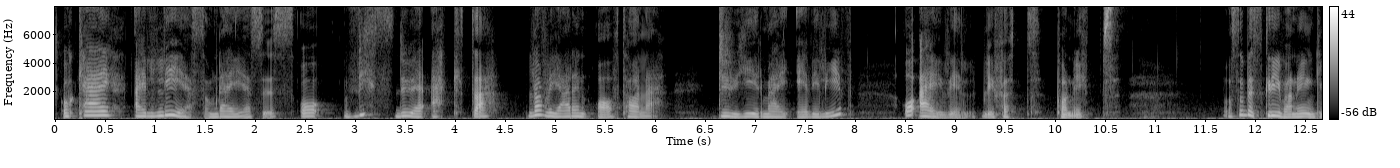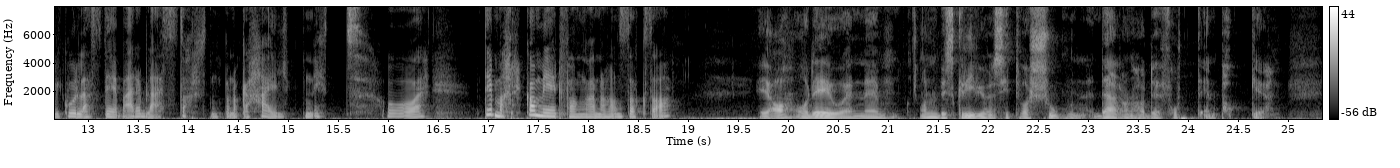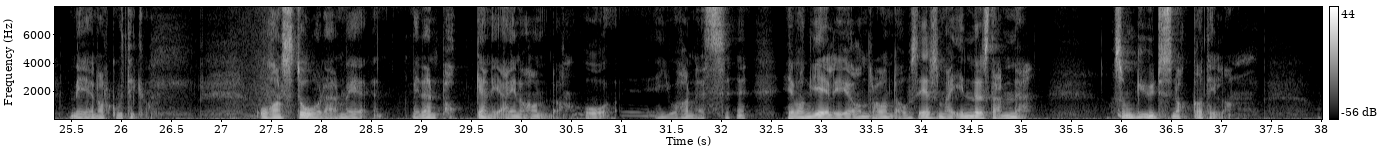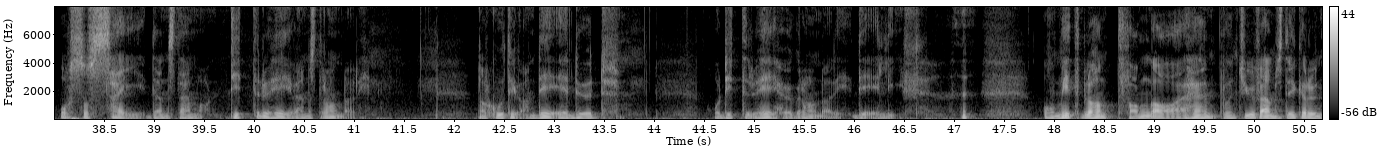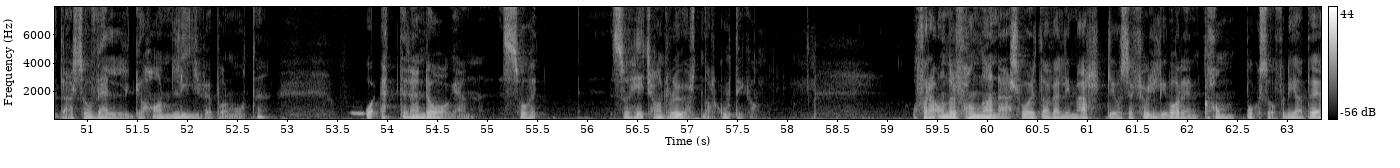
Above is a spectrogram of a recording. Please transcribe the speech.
OK, jeg leser om deg, Jesus, og hvis du er ekte, la vi gjøre en avtale. Du gir meg evig liv, og jeg vil bli født på nytt. Og så beskriver han egentlig hvordan det bare ble starten på noe helt nytt. Og det merka medfangene hans også. Ja, og det er jo en eh, Han beskriver jo en situasjon der han hadde fått en pakke med narkotika. Og han står der med, med den pakken i ene hånda og Johannes evangeliet i andre hånda, og så er det som ei indre stemme, som Gud snakker til han. Og så sier den stemma, 'Dette du har i venstrehånda di, narkotikaen, det er død. Og dette du har i høyrehånda di, det er liv. og midt blant fanger på 25 stykker rundt der, så velger han livet, på en måte. Og etter den dagen så, så har ikke han rørt narkotika. Og For de andre fangene der så var dette veldig merkelig, og selvfølgelig var det en kamp også. fordi at det,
